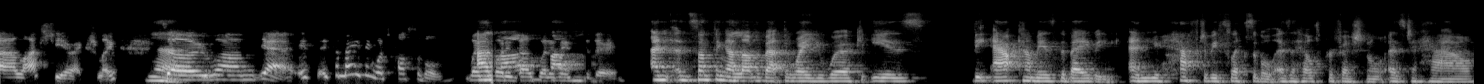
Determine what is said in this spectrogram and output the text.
uh, last year actually. Yeah. so um, yeah it's, it's amazing what's possible when the body does what it needs to do. and and something i love about the way you work is the outcome is the baby and you have to be flexible as a health professional as to how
